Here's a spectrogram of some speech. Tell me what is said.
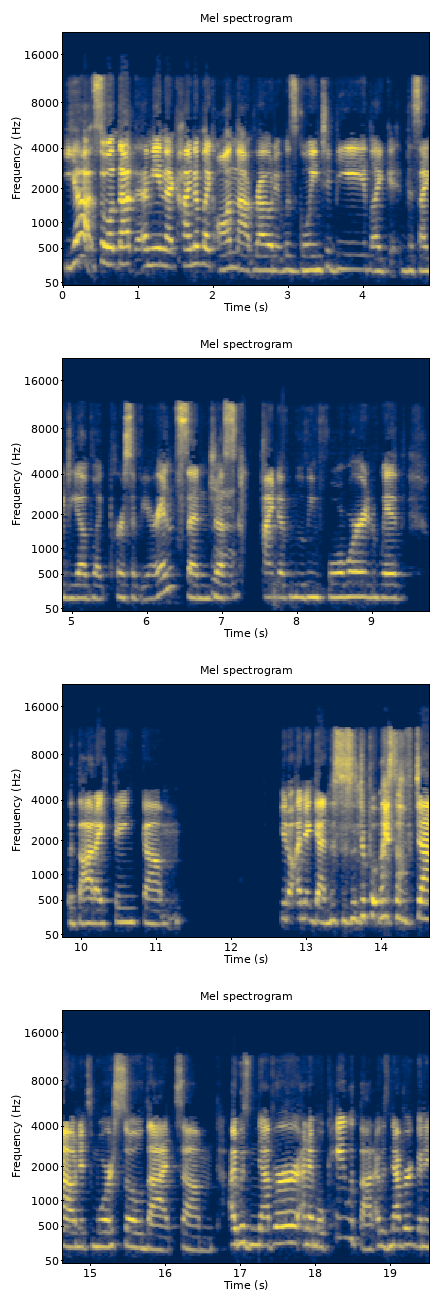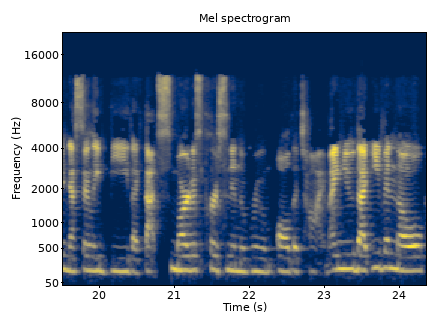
yeah. So that, I mean, that kind of like on that route, it was going to be like this idea of like perseverance and just mm. kind of moving forward with, with that. I think, um, you know, and again, this isn't to put myself down. It's more so that um, I was never, and I'm okay with that. I was never going to necessarily be like that smartest person in the room all the time. I knew that even though,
